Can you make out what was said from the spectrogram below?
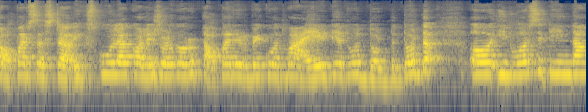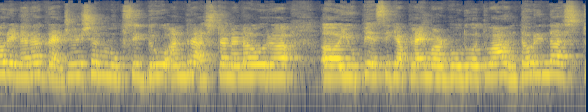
ಟಾಪರ್ಸ್ ಅಷ್ಟ ಈಗ ಸ್ಕೂಲ ಕಾಲೇಜ್ ಒಳಗೆ ಅವರು ಟಾಪರ್ ಇರಬೇಕು ಅಥವಾ ಐ ಐ ಟಿ ಅಥವಾ ದೊಡ್ಡ ದೊಡ್ಡ ಯೂನಿವರ್ಸಿಟಿಯಿಂದ ಅವ್ರು ಏನಾರ ಗ್ರ್ಯಾಜುಯೇಷನ್ ಮುಗಿಸಿದ್ರು ಅಂದ್ರೆ ಅಷ್ಟ ಅವ್ರ ಯು ಪಿ ಎಸ್ ಸಿಗೆ ಅಪ್ಲೈ ಮಾಡ್ಬೋದು ಅಥವಾ ಅಂಥವ್ರಿಂದ ಅಷ್ಟ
